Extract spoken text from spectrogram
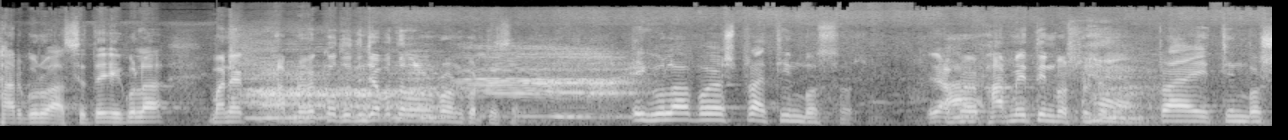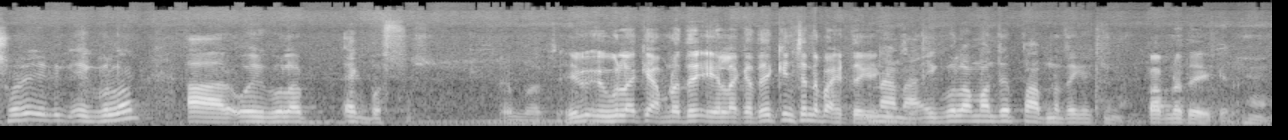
সারগুলো আছে তো এগুলা মানে আপনারা কতদিন যাবত লালন পালন করতেছেন? এগুলা বয়স প্রায় তিন বছর। আপনার ফার্মে তিন বছর হ্যাঁ প্রায় তিন বছর এগুলোর আর ওইগুলা এক বছর। এগুলা কি আপনাদের এলাকা থেকে কিনছেন না বাহির থেকে না না এগুলো আমাদের পাবনা থেকে কিনা। পাবনা থেকে কিনা? হ্যাঁ।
